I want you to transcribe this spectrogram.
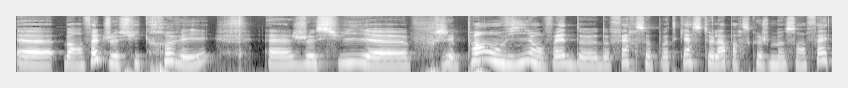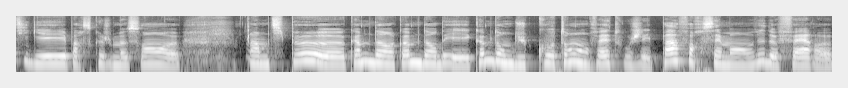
bah en fait, je suis crevée. Je suis, j'ai pas envie en fait de, faire ce podcast là parce que je me sens fatiguée, parce que je me sens un petit peu euh, comme, dans, comme, dans des, comme dans du coton en fait, où j'ai pas forcément envie de faire... Euh,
